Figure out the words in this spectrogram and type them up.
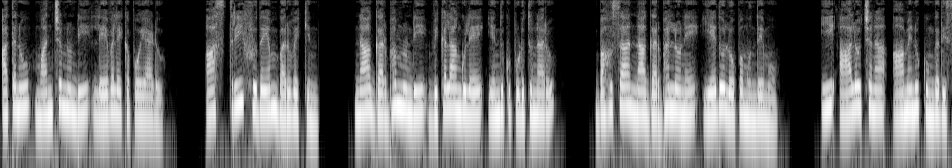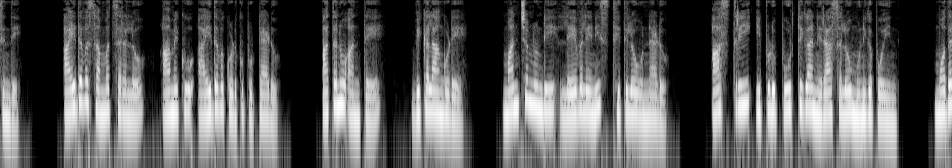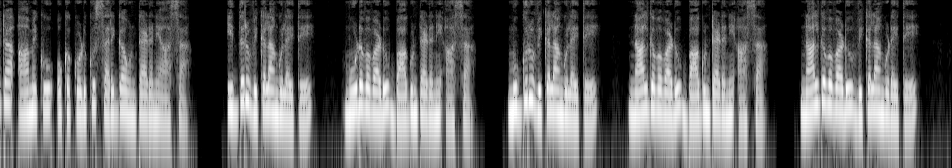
అతను మంచం నుండి లేవలేకపోయాడు. ఆ స్త్రీ హృదయం బరువెక్కింది. నా గర్భం నుండి వికలాంగులే ఎందుకు పుడుతున్నారు? బహుశా నా గర్భంలోనే ఏదో లోపముందేమో. ఈ ఆలోచన ఆమెను కుంగదీసింది. ఐదవ సంవత్సరంలో ఆమెకు ఐదవ కొడుకు పుట్టాడు. అతను అంతే వికలాంగుడే. మంచం నుండి లేవలేని స్థితిలో ఉన్నాడు. ఆ స్త్రీ ఇప్పుడు పూర్తిగా నిరాశలో మునిగపోయింది. మొదట ఆమెకు ఒక కొడుకు సరిగ్గా ఉంటాడని ఆశ. ఇద్దరు వికలాంగులైతే మూడవవాడు బాగుంటాడని ఆశ. ముగ్గురు వికలాంగులైతే నాల్గవవాడు బాగుంటాడని ఆశ. నాల్గవవాడు వికలాంగుడైతే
